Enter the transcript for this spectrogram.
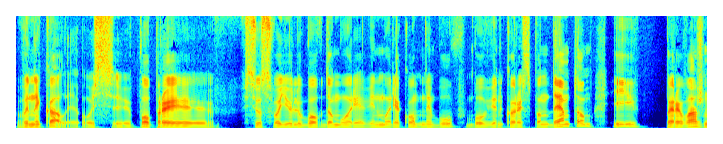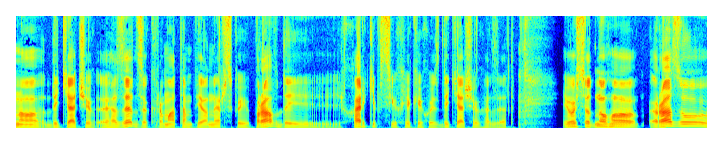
виникали. Ось, е, попри всю свою любов до моря, він моряком не був, був він кореспондентом і переважно дитячих газет, зокрема там Піонерської правди, харківських якихось дитячих газет. І ось одного разу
